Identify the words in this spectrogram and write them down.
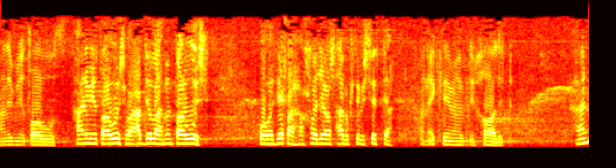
عن ابن طاووس. عن ابن طاووس وعبد الله بن طاووس وهو ثقة أخرج له أصحاب كتب الستة. عن عكرمة بن خالد. عن؟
